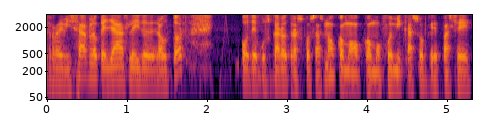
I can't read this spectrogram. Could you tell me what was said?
revisar lo que ya has leído del autor o de buscar otras cosas, ¿no? Como, como fue mi caso, que pasé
